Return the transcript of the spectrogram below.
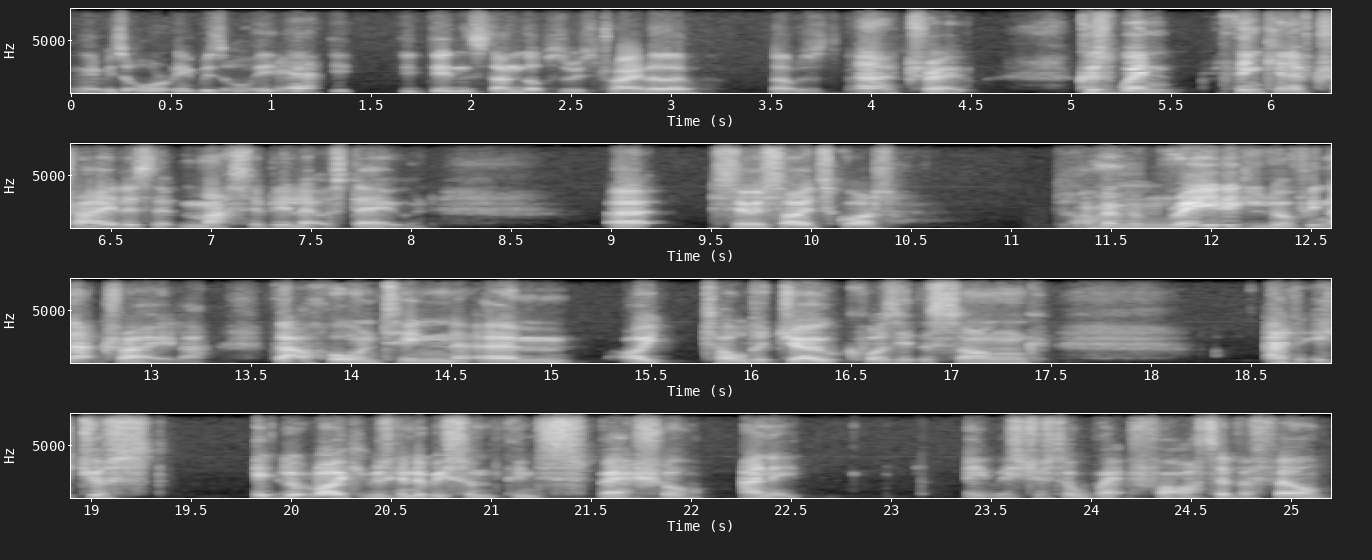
It was all. It was. all- It, Yeah. it, it didn't stand up to its trailer though. That was. Oh, true. Because when thinking of trailers that massively let us down, uh, Suicide Squad. I remember Mm. really loving that trailer. That haunting. Um, I told a joke. Was it the song? And it just. It looked like it was going to be something special, and it. It was just a wet fart of a film.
